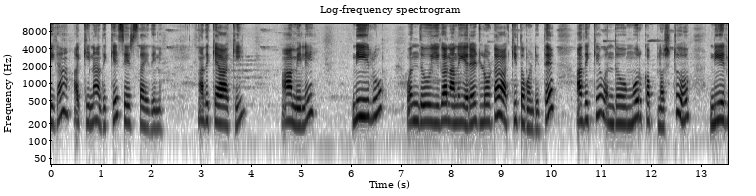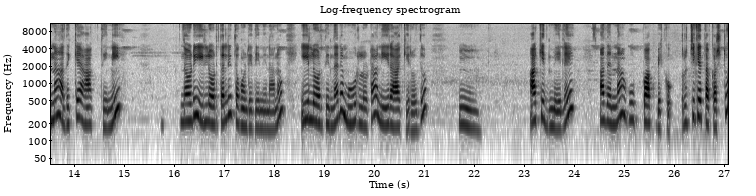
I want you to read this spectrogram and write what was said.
ಈಗ ಅಕ್ಕಿನ ಅದಕ್ಕೆ ಸೇರಿಸ್ತಾ ಇದ್ದೀನಿ. ಅದಕ್ಕೆ ಹಾಕಿ, ಆಮೇಲೆ ನೀರು ಒಂದು, ಈಗ ನಾನು ಎರಡು ಲೋಟ ಅಕ್ಕಿ ತೊಗೊಂಡಿದ್ದೆ. ಅದಕ್ಕೆ ಒಂದು ಮೂರು ಕಪ್ನಷ್ಟು ನೀರನ್ನ ಅದಕ್ಕೆ ಹಾಕ್ತೀನಿ. ನೋಡಿ, ಈ ಲೋಟದಲ್ಲಿ ತೊಗೊಂಡಿದ್ದೀನಿ ನಾನು. ಈ ಲೋಟದಿಂದಲೇ ಮೂರು ಲೋಟ ನೀರು ಹಾಕಿರೋದು. ಹಾಕಿದ ಮೇಲೆ ಅದನ್ನು ಉಪ್ಪು ಹಾಕಬೇಕು ರುಚಿಗೆ ತಕ್ಕಷ್ಟು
